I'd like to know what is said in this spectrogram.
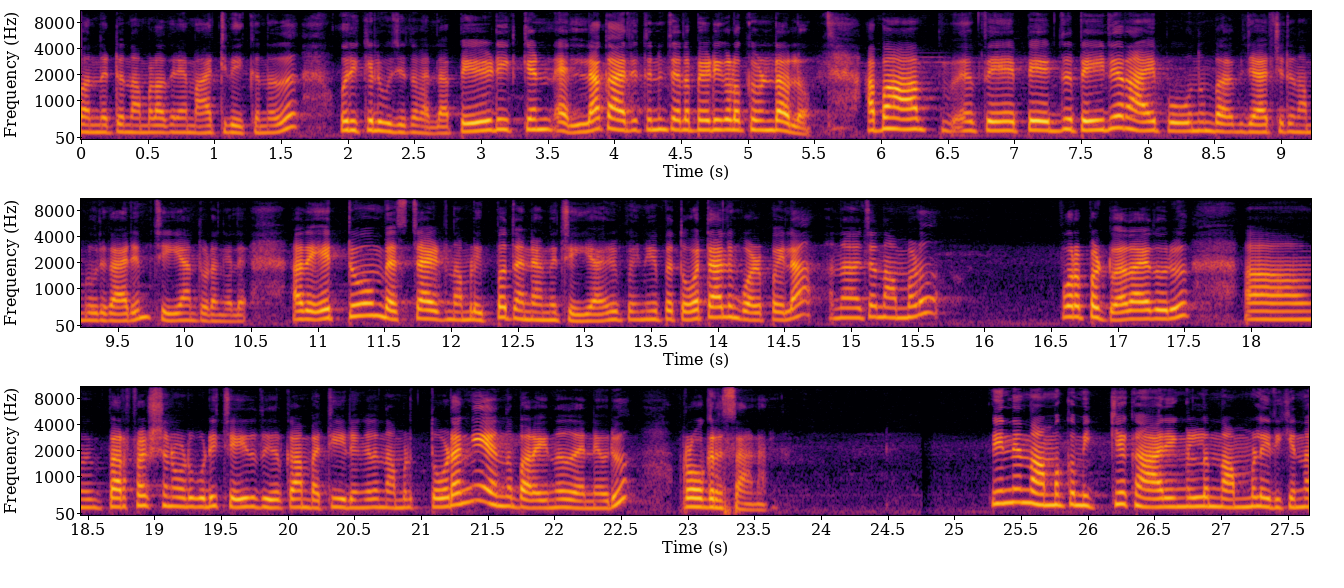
വന്നിട്ട് നമ്മളതിനെ മാറ്റി വെക്കുന്നത് ഒരിക്കലും ഉചിതമല്ല. പേടിക്കൻ എല്ലാ കാര്യത്തിനും ചില പേടികളൊക്കെ ഉണ്ടല്ലോ അപ്പോൾ ആ ഇത് ഫെയിലിയർ ആയി പോകുന്നു വിചാരിച്ചിട്ട് നമ്മളൊരു കാര്യം ചെയ്യാൻ തുടങ്ങൽ അത് ഏറ്റവും ബെസ്റ്റായിട്ട് നമ്മൾ ഇപ്പോൾ തന്നെ അങ്ങ് ചെയ്യുക. ഇപ്പം ഇനിയിപ്പോൾ തോറ്റാലും കുഴപ്പമില്ല. എന്ന് വെച്ചാൽ നമ്മൾ പുറപ്പെട്ടു. അതായത് ഒരു പെർഫെക്ഷനോടുകൂടി ചെയ്ത് തീർക്കാൻ പറ്റിയില്ലെങ്കിലും നമ്മൾ തുടങ്ങി എന്ന് പറയുന്നത് തന്നെ ഒരു പ്രോഗ്രസ് ആണ്. പിന്നെ നമുക്ക് മിക്ക കാര്യങ്ങളിലും നമ്മളിരിക്കുന്ന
